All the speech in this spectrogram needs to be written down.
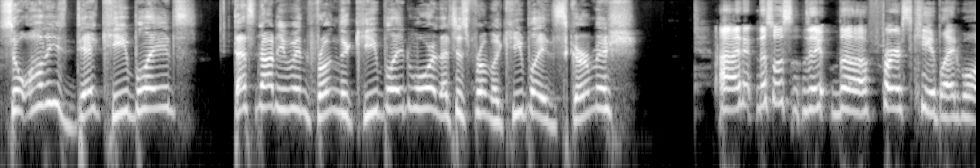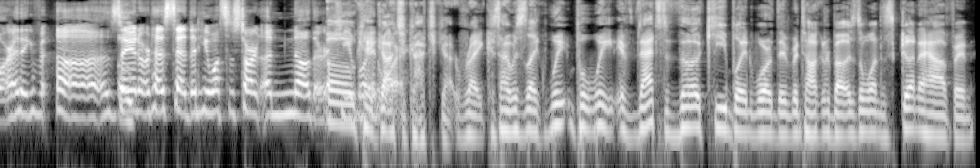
so all these dead keyblades That's not even from the Keyblade War. That's just from a Keyblade skirmish. Uh, this was the the first Keyblade War. I think uh, Xehanort has said that he wants to start another Keyblade War. Oh, Keyblade okay, gotcha, War. gotcha, gotcha. Right, because I was like, wait, but wait, if that's the Keyblade War they've been talking about is the one that's gonna happen,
